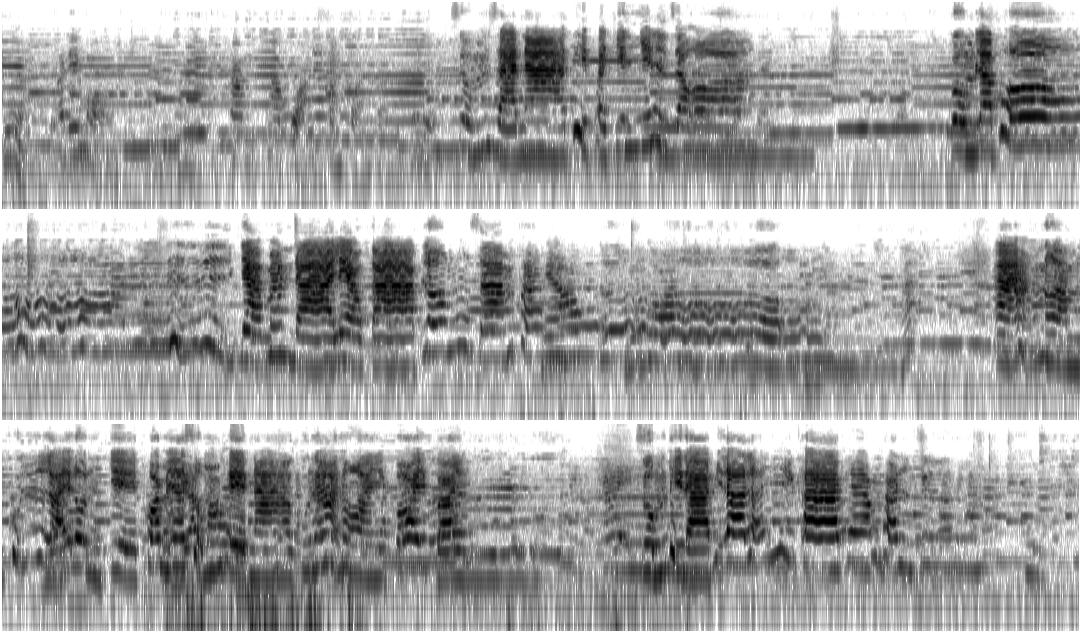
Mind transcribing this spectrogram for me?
เนี่ยไม่ได้ห่อทำทำขวัญทำขวัญค่ะเออสมสานาที่พระจินยินสะออนกลมละพงจากมันดาแล้วกราบลงสามครั้งอ่างนอมคุณหลายล้นเจตพ่อแม่สมเพศนาคุณหน้าหน่อยก้อยไป สมธิดาพิลาไลคาแพงพันเตือ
